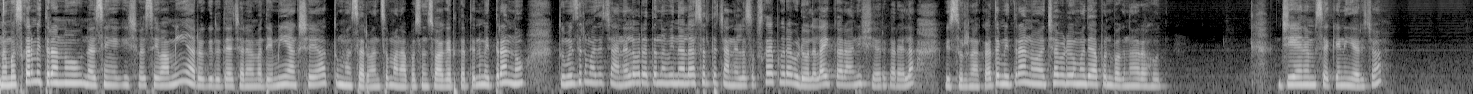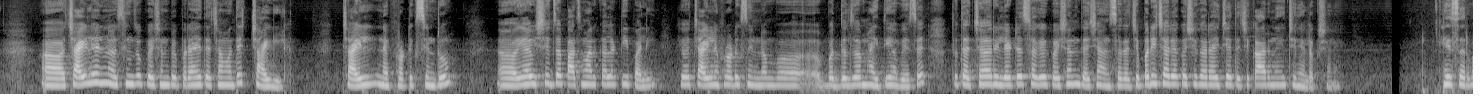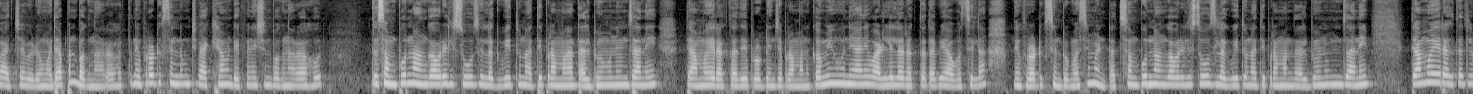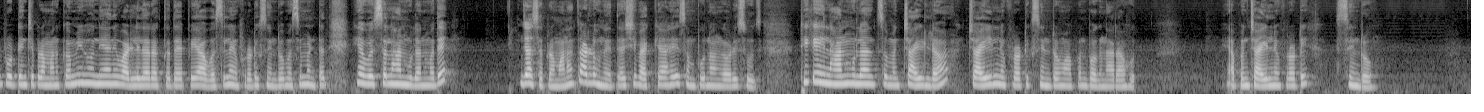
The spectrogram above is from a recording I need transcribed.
नमस्कार मित्रांनो नर्सिंग एक ईश्वर सेवा मी आरोग्यदूत या चॅनलमध्ये मी अक्षया. तुम्हा सर्वांचं मनापासून स्वागत करते. आणि मित्रांनो तुम्ही जर माझ्या चॅनलवर आता नवीन आला असाल तर चॅनलला सबस्क्राईब करा व्हिडिओला लाईक करा आणि शेअर करायला विसरू नका. तर मित्रांनो आजच्या व्हिडिओमध्ये आपण बघणार आहोत जी एन एम सेकंड इयरच्या चाइल्ड हेल्थ नर्सिंग जो क्वेश्चन पेपर आहे त्याच्यामध्ये चाइल्ड चाइल्ड नेफ्रॉटिक सिंड्रोम याविषयी जर पाच मार्काला टीप आली किंवा चाइल्ड नेफ्रॉटिक सिंड्रोम जर माहिती हवी असेल तर त्याच्या रिलेटेड सगळे क्वेश्चन त्याचे आन्सर त्याची परिचर्या कशी करायची आहे त्याची कारणे चिन्हे लक्षणे. हे सर्व आजच्या व्हिडिओमध्ये आपण बघणार आहोत. नेफ्रॉटिक सिंडमची व्याख्या डेफिनेशन बघणार आहोत. तर संपूर्ण अंगावरील सूज लघवीतून अतिप्रमाणात ॲल्ब्युमिनियम जाणे त्यामुळे रक्तातील प्रोटीनचे प्रमाण कमी होणे आणि वाढलेल्या रक्तदाब या अवस्थेला नेफ्रॉटिक सिंड्रोम असे म्हणतात. संपूर्ण अंगावरील सूज लघवीतून अतिप्रमाणात ॲल्ब्युमिनियम जाणे त्यामुळे रक्तातील प्रोटीनचे प्रमाण कमी होणे आणि वाढलेल्या रक्तदाब या अवस्थेला नेफ्रॉटिक सिंड्रोम असे म्हणतात. ही अवस्था लहान मुलांमध्ये जास्त प्रमाणात आढळून येते. अशी व्याख्या आहे संपूर्ण अंगावरील सूज. ठीक आहे लहान मुलांचं मग चाईल्ड चाइल्ड नेफ्रॉटिक सिंड्रोम आपण बघणार आहोत. आपण चाइल्ड नेफ्रॉटिक सिंड्रोम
